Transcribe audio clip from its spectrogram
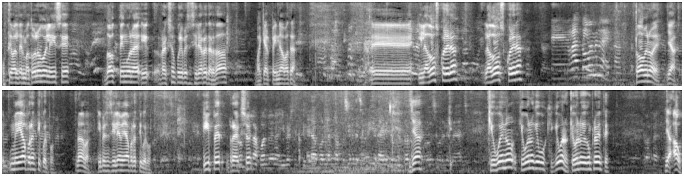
Usted va al dermatólogo y le dice, Doc, tengo una eh, reacción por hipersensibilidad retardada, va a quedar peinado para atrás. Eh, ¿Y la 2 cuál era? ¿La 2 cuál era? Todo menos esta. Todo menos E, ya. Mediada por anticuerpo. Nada más. Hipersensibilidad mediada por anticuerpo. Hiperreacción. Era por las transfusiones de sangre y la eritromentosa Ya. que produce por el Qué, bueno, qué bueno que busque, qué bueno, qué bueno que complemente. Ya, au.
